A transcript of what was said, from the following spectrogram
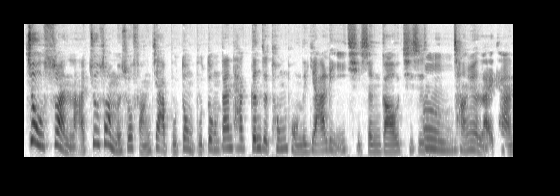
就算啦，就算我们说房价不动不动，但它跟着通膨的压力一起升高，其实长远来看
